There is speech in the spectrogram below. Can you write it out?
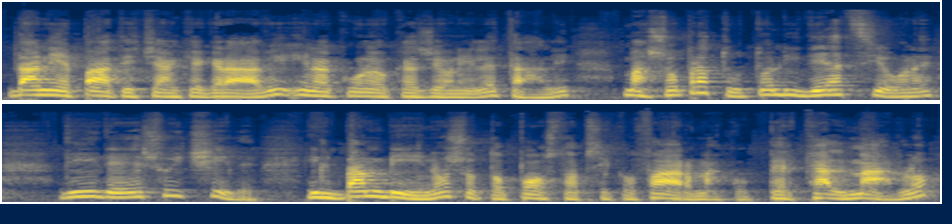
danni epatici anche gravi, in alcune occasioni letali, ma soprattutto l'ideazione di idee suicide. Il bambino, sottoposto a psicofarmaco per calmarlo,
